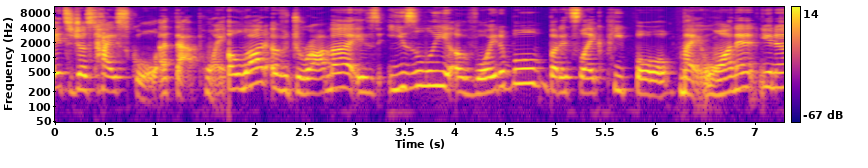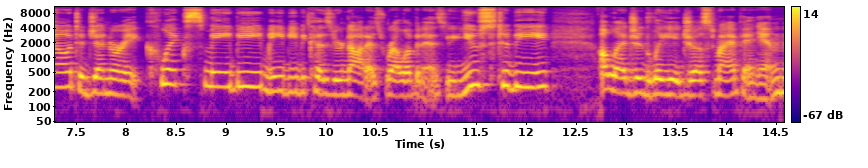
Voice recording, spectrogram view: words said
it's just high school at that point. A lot of drama is easily avoidable, but it's like people might want it, you know, to generate clicks maybe, maybe because you're not as relevant as you used to be. Allegedly, just my opinion.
